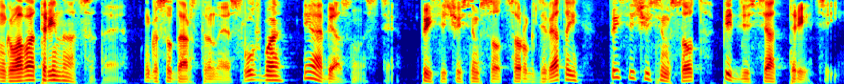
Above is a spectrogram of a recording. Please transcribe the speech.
Глава 13. Государственная служба и обязанности. 1749-1753.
